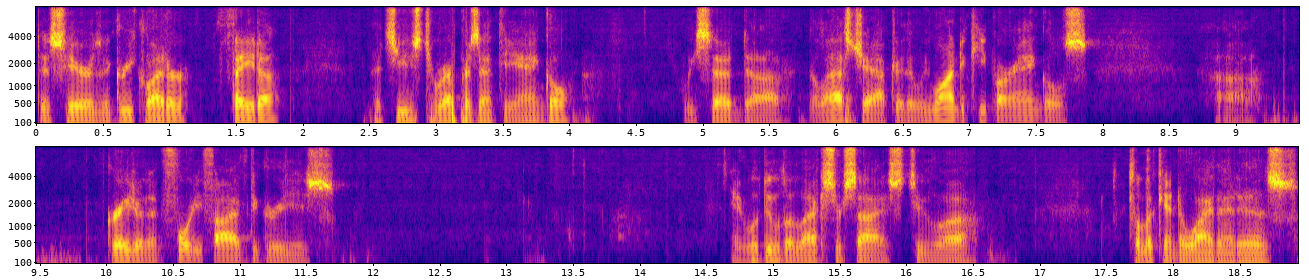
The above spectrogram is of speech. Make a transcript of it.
This here is a Greek letter, theta, that's used to represent the angle. We said uh, the last chapter that we wanted to keep our angles uh, greater than 45 degrees. And we'll do a little exercise to uh, to look into why that is.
